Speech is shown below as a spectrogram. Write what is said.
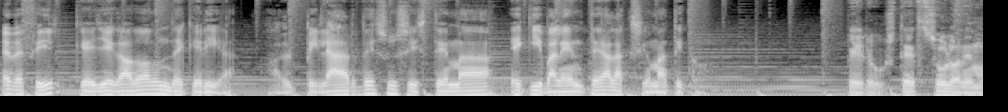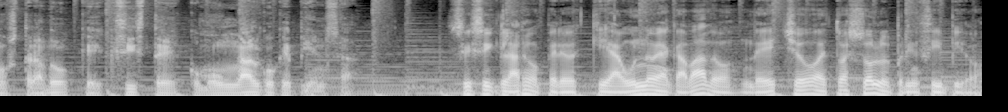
Es decir, que he llegado a donde quería, al pilar de su sistema equivalente al axiomático. Pero usted solo ha demostrado que existe como un algo que piensa. Sí, sí, claro, pero es que aún no he acabado. De hecho, esto es solo el principio.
